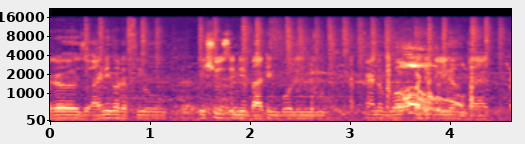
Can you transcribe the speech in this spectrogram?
errors ironing out a few issues in your batting bowling, you kind of work particularly on that.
